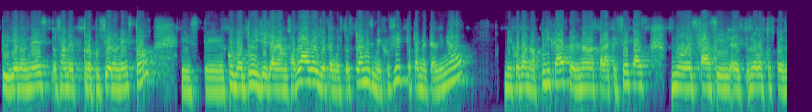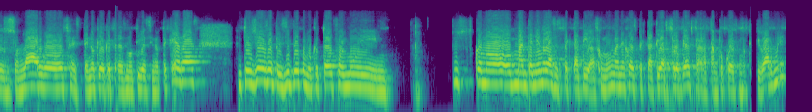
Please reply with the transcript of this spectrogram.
pidieron esto, o sea, me propusieron esto, este, como tú y yo ya habíamos hablado, yo tengo estos planes, y me dijo, sí, totalmente alineada. Me dijo, bueno, aplica, pero nada más para que sepas, no es fácil, luego estos procesos son largos, este, no quiero que te desmotives si no te quedas. Entonces yo desde el principio como que todo fue muy, pues como manteniendo las expectativas, como un manejo de expectativas propias para tampoco desmotivarme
